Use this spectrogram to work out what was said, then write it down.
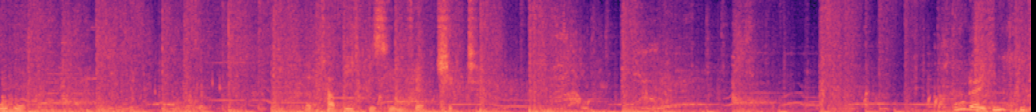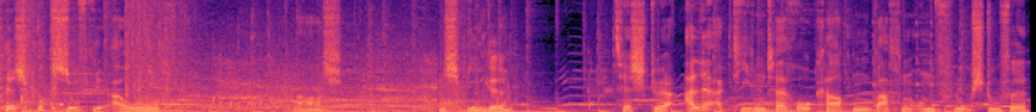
Oh, oh. Das habe ich ein bisschen verchickt. Oh, da hinten verspuckt so viel... Au. Arsch. Ein Spiegel. Zerstör alle aktiven Tarotkarten. Waffen und Flugstufe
